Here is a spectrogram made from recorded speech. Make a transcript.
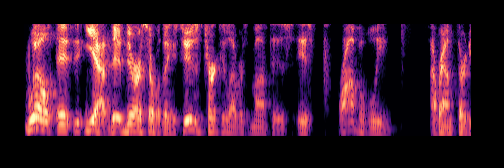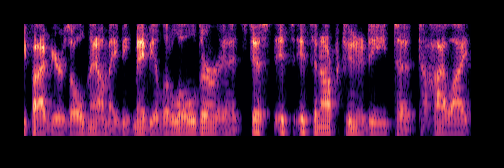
Well, it, yeah, there, there, are several things. June's Turkey Lovers Month is is probably around 35 years old now maybe maybe a little older. And it's just it's it's an opportunity to to highlight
